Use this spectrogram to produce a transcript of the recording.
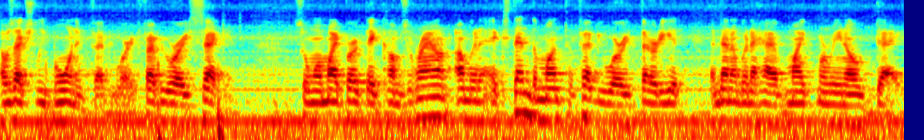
I was actually born in February, February 2nd. So when my birthday comes around, I'm going to extend the month to February 30th, and then I'm going to have Mike Marino Day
